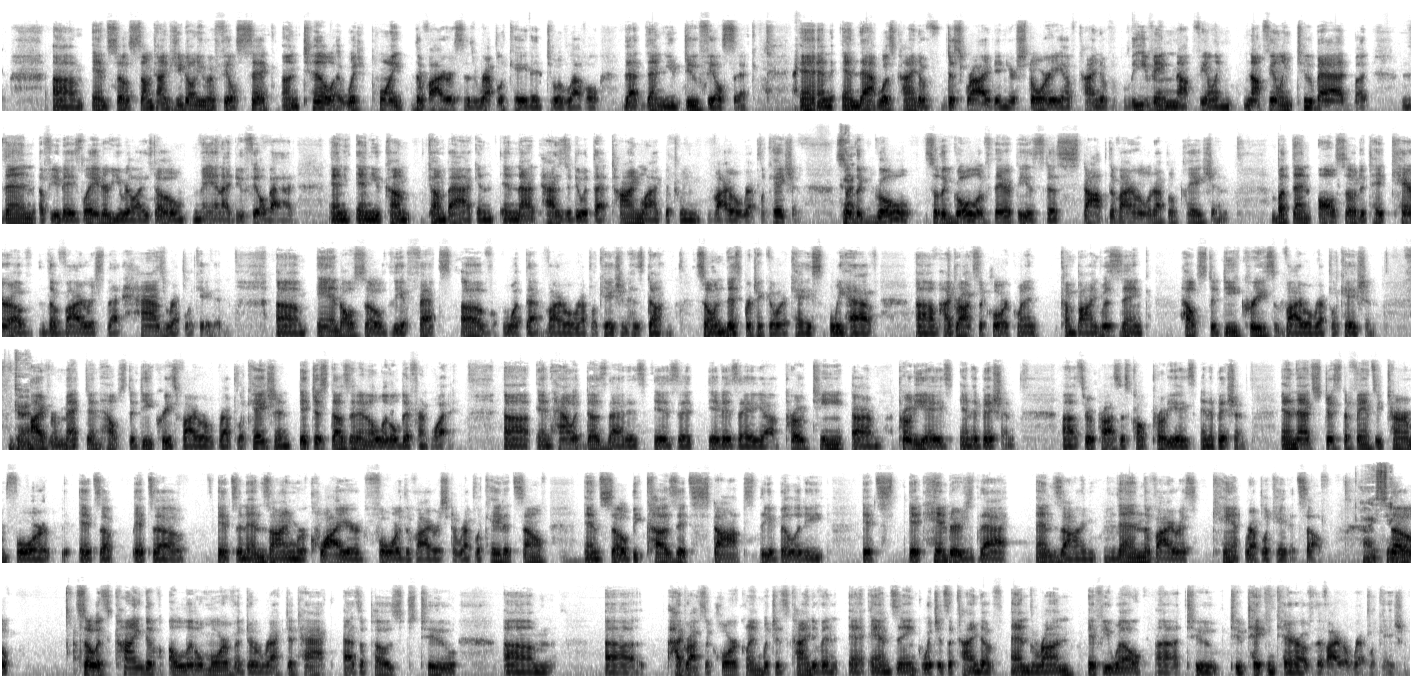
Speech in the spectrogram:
Um, and so sometimes you don't even feel sick until at which point the virus is replicated to a level that then you do feel sick. And and that was kind of described in your story of kind of leaving, not feeling not feeling too bad, but then a few days later you realized, oh man, I do feel bad. And and you come come back and and that has to do with that time lag between viral replication. So the goal so the goal of therapy is to stop the viral replication but then also to take care of the virus that has replicated um, and also the effects of what that viral replication has done. So in this particular case we have um, hydroxychloroquine combined with zinc helps to decrease viral replication Okay. Ivermectin helps to decrease viral replication. It just does it in a little different way. Uh, and how it does that is is it it is a uh, protein um, protease inhibition uh, through a process called protease inhibition, and that's just a fancy term for it's a it's a it's an enzyme required for the virus to replicate itself, and so because it stops the ability, it's it hinders that enzyme, then the virus can't replicate itself. I see. So, so it's kind of a little more of a direct attack as opposed to um, uh, hydroxychloroquine, which is kind of an and zinc, which is a kind of end run, if you will, uh, to to taking care of the viral replication.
